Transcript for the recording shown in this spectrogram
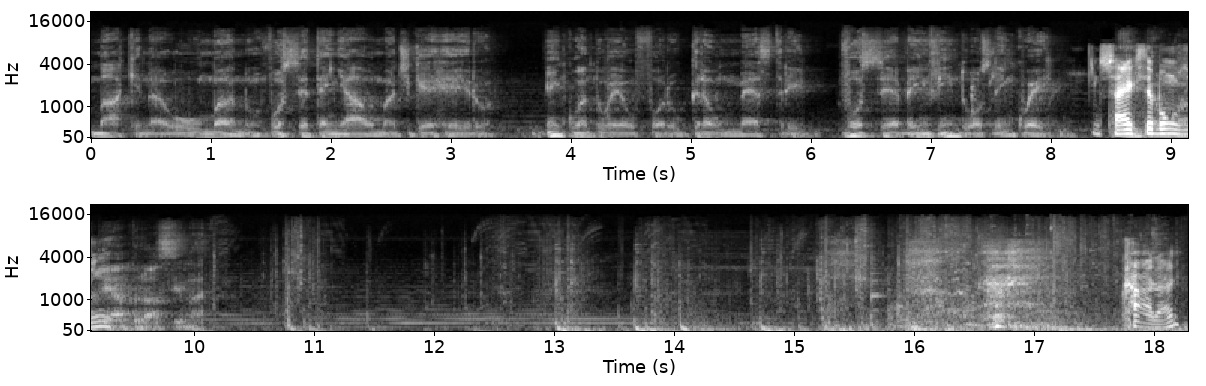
Máquina ou humano, você tem alma de guerreiro. Enquanto eu for o grão-mestre, você é bem-vindo aos Linquei. Sai que ser é então, bonzinho. Até a próxima. Caralho.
